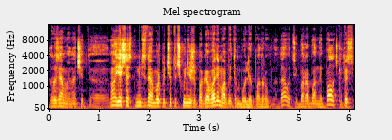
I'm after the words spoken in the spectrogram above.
друзья мои, значит, э, ну, я сейчас, не знаю, может быть, чуточку ниже поговорим об этом более подробно, да, вот эти барабанные палочки, то есть,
